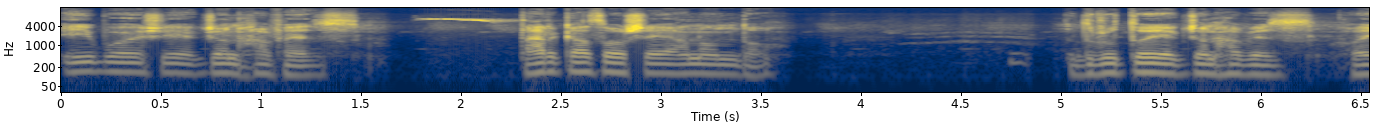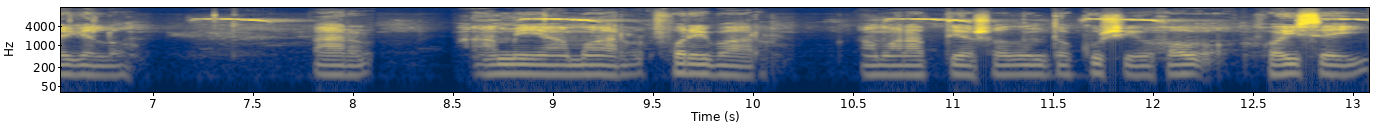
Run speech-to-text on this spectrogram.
এই বয়সে একজন হাফেজ। তার কাছেও সে আনন্দ। দ্রুতই একজন হাফেজ হয়ে গেল। আর আমি, আমার পরিবার, আমার আত্মীয় স্বজন তো খুশি হয়েছেই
